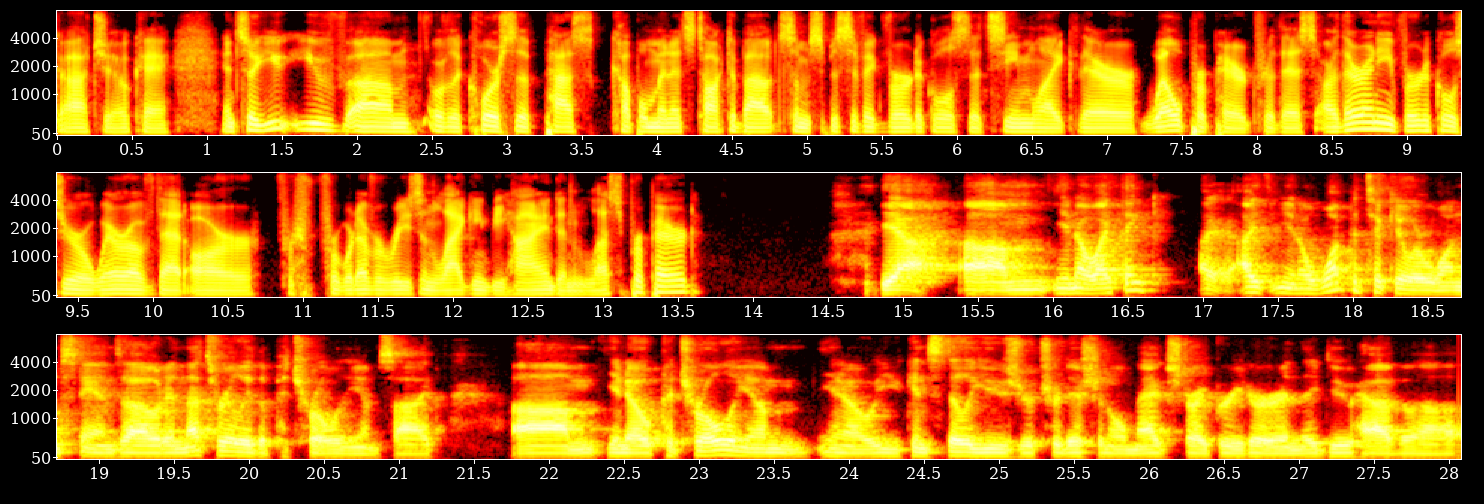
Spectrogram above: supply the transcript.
Gotcha. Okay. And so you you've um, over the course of the past couple minutes talked about some specific verticals that seem like they're well prepared for this. Are there any verticals you're aware of that are, for for whatever reason, lagging behind and less prepared? Yeah. Um, you know, I think I, I, you know, one particular one stands out, and that's really the petroleum side. Um, you know, petroleum, you know, you can still use your traditional magstripe reader, and they do have a,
